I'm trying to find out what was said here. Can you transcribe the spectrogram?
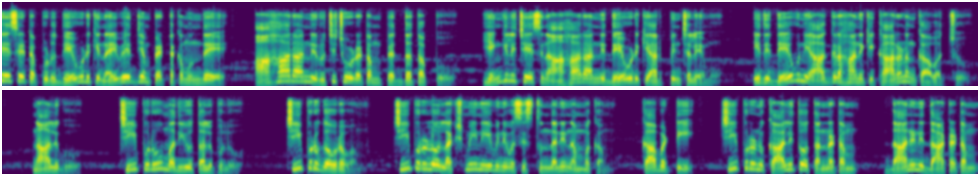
చేసేటప్పుడు దేవుడికి నైవేద్యం పెట్టకముందే ఆహారాన్ని రుచి చూడటం పెద్ద తప్పు. ఎంగిలి చేసిన ఆహారాన్ని దేవుడికి అర్పించలేము. ఇది దేవుని ఆగ్రహానికి కారణం కావచ్చు. నాలుగు చీపురు మరియు తలుపులు. చీపురు గౌరవం. చీపురులో లక్ష్మీనీవి నివసిస్తుందని నమ్మకం. కాబట్టి చీపురును కాలితో తన్నటం దానిని దాటటం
